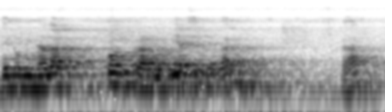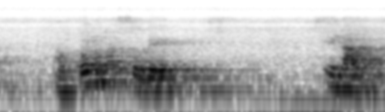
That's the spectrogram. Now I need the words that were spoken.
denominada Contraloría Ciudadana, ¿verdad? autónoma sobre el agua.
